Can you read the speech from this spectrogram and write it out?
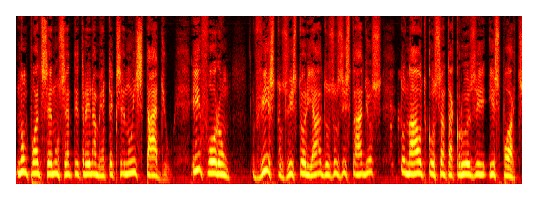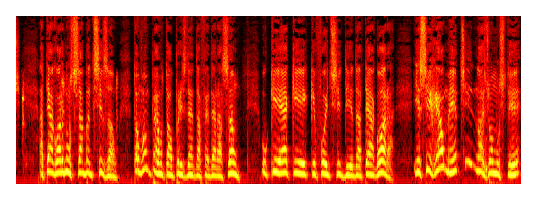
Não pode ser num centro de treinamento, tem que ser num estádio. E foram vistos, vistoriados os estádios do Náutico, Santa Cruz e Esporte. Até agora não se sabe a decisão. Então vamos perguntar ao presidente da federação o que é que, que foi decidido até agora e se realmente nós vamos ter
